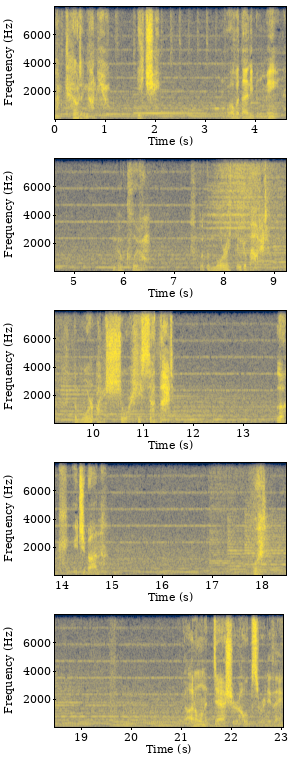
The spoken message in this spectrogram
I'm counting on you, Ichi. What would that even mean? No clue. But the more I think about it, the more I'm sure he said that. Look, Ichiban. What? I don't want to dash your hopes or anything.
